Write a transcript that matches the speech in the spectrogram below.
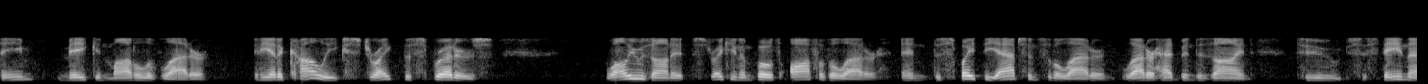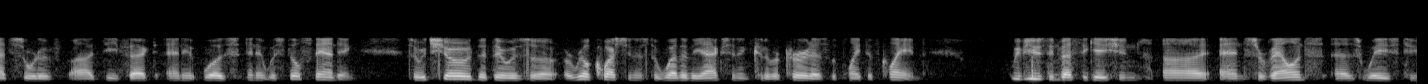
same make and model of ladder, and he had a colleague strike the spreaders while he was on it, striking them both off of the ladder. And despite the absence of the ladder, the ladder had been designed to sustain that sort of uh, defect, and it was and it was still standing. So it showed that there was a, a real question as to whether the accident could have occurred as the plaintiff claimed. We've used investigation uh, and surveillance as ways to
